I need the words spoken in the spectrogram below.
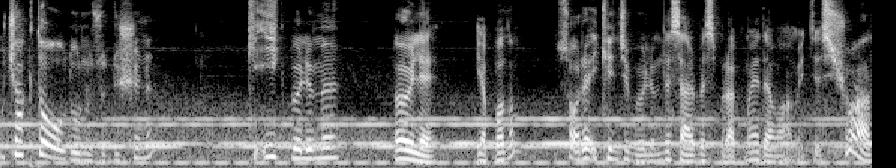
uçakta olduğunuzu düşünün ki ilk bölümü öyle yapalım. Sonra ikinci bölümde serbest bırakmaya devam edeceğiz. Şu an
